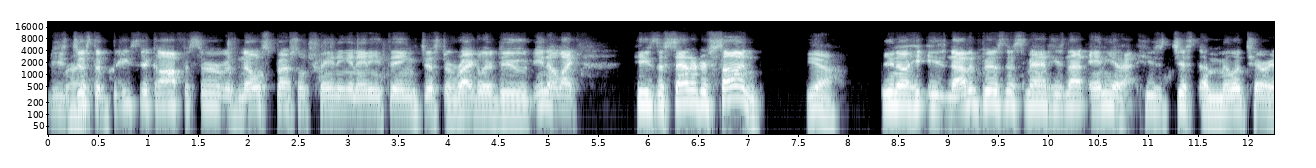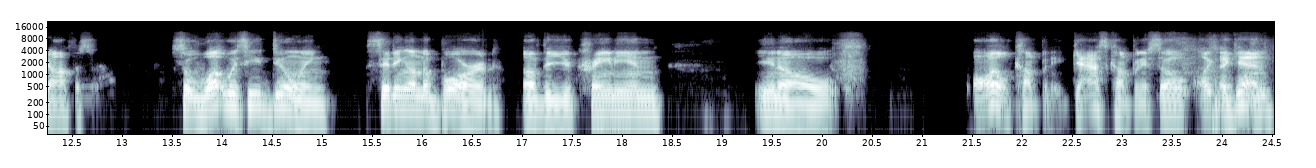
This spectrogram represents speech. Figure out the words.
He's right. just a basic officer with no special training in anything, just a regular dude. You know, like he's the senator's son. Yeah. You know, he, he's not a businessman. He's not any of that. He's just a military officer. So, what was he doing sitting on the board of the Ukrainian, you know, oil company, gas company? So, like, again,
